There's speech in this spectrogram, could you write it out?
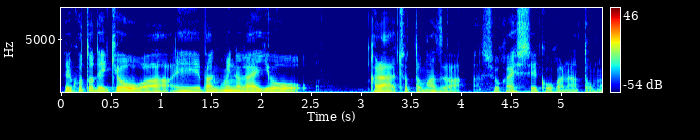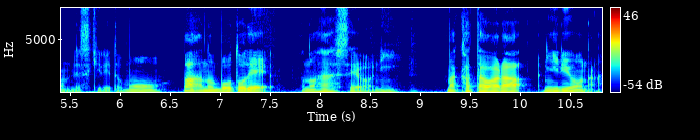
ということで今日は、えー、番組の概要からちょっとまずは紹介していこうかなと思うんですけれども、まあ、あの冒頭であの話したように、まあ、傍らにいるような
